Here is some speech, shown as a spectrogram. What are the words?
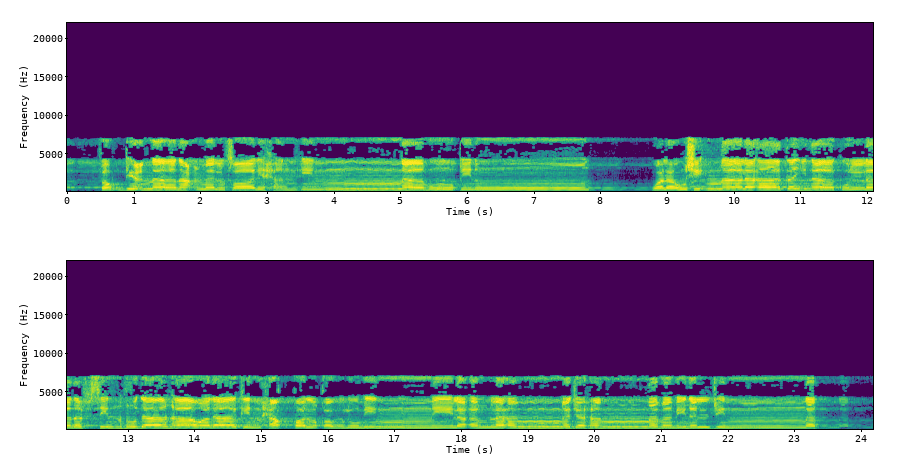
فارجعنا نعمل صالحا إنا موقنون. ولو شئنا لآتينا كل نفس هداها ولكن حق القول مني لأملأن جهنم من الجنة.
